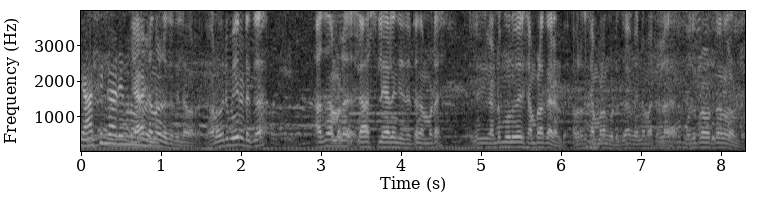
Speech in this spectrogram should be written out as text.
ക്യാഷും കാര്യങ്ങളും ക്യാഷ് ഒന്നും എടുക്കത്തില്ല അവർ. കാരണം ഒരു മീൻ എടുക്കുക അത് നമ്മൾ ലാസ്റ്റ് ലേലം ചെയ്തിട്ട് നമ്മുടെ രണ്ട് മൂന്ന് പേര് ശമ്പളക്കാരുണ്ട്. അവർക്ക് ശമ്പളം കൊടുക്കുക പിന്നെ മറ്റുള്ള പൊതുപ്രവർത്തനങ്ങളുണ്ട്.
